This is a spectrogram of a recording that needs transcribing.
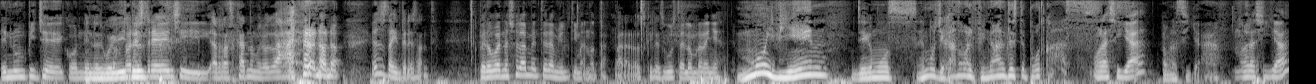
en un pinche con En los Doctor. Strange y rascándomelo. Ah, no, no. Eso está interesante. Pero bueno, solamente era mi última nota para los que les gusta el hombre araña. Muy bien. Llegamos, hemos llegado al final de este podcast. Ahora sí ya, Ahora sí ya. ahora sí ya.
